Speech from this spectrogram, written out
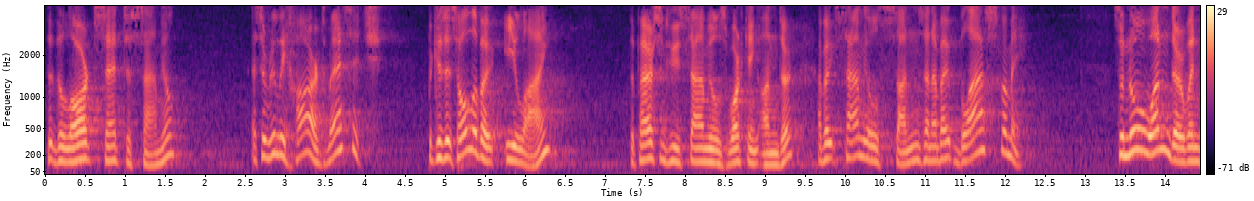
that the Lord said to Samuel? It's a really hard message because it's all about Eli the person who Samuel's working under, about Samuel's sons, and about blasphemy. So no wonder when,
